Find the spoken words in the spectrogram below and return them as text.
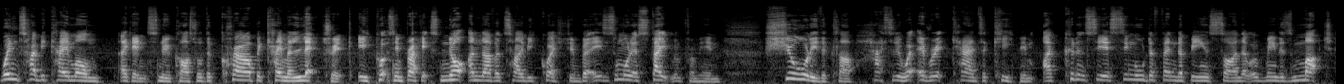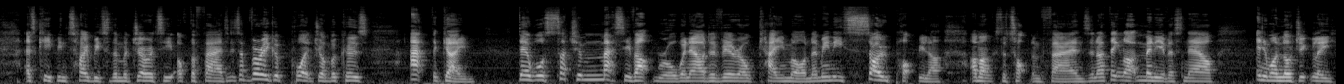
When Toby came on against Newcastle, the crowd became electric. He puts in brackets, not another Toby question, but it's somewhat a statement from him. Surely the club has to do whatever it can to keep him. I couldn't see a single defender being signed that would mean as much as keeping Toby to the majority of the fans. And it's a very good point, Jon, because at the game, there was such a massive uproar when Alderweireld came on. I mean, he's so popular amongst the Tottenham fans, and I think, like many of us now, anyone logically,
